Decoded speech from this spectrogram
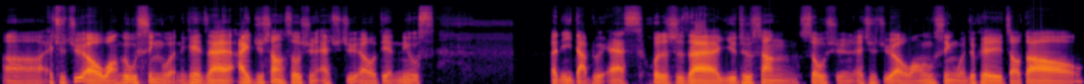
啊、，HGL 网络新闻，你可以在 IG 上搜寻 HGL 点 News，N E W S，或者是在 YouTube 上搜寻 HGL 网络新闻，就可以找到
